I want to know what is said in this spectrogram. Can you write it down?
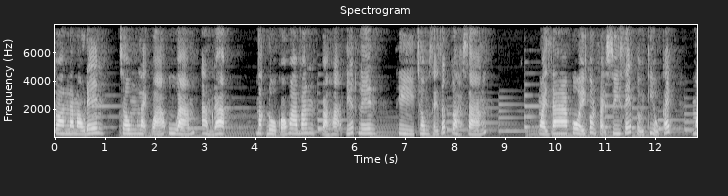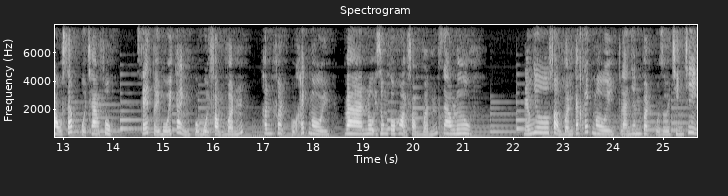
toàn là màu đen, trông lại quá u ám, ảm đạm. Mặc đồ có hoa văn và họa tiết lên thì trông sẽ rất tỏa sáng. Ngoài ra, cô ấy còn phải suy xét tới kiểu cách, màu sắc của trang phục, xét tới bối cảnh của buổi phỏng vấn, thân phận của khách mời và nội dung câu hỏi phỏng vấn giao lưu. Nếu như phỏng vấn các khách mời là nhân vật của giới chính trị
